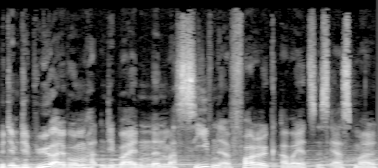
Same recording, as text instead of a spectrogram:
Mit dem Debütalbum hatten die beiden einen massiven Erfolg, aber jetzt ist erstmal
